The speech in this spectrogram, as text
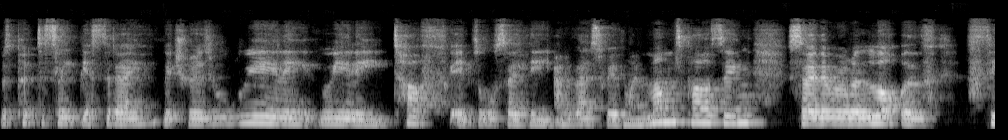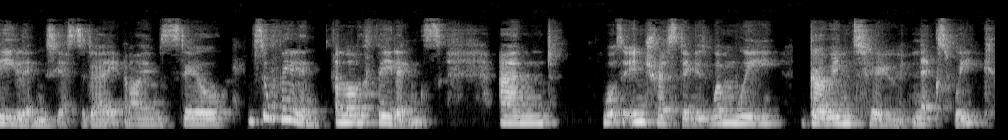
was put to sleep yesterday, which was really, really tough. It was also the anniversary of my mum's passing. So there were a lot of feelings yesterday and I am still I'm still feeling a lot of feelings. And what's interesting is when we go into next week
